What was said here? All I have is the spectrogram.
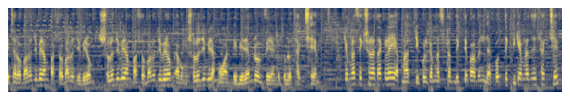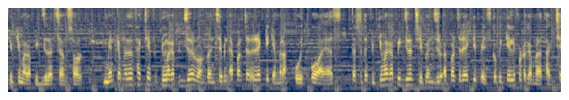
এছাড়াও বারো জিবি রাম পাঁচশো বারো জিবি রোম ষোলো জিবি রাম পাঁচশো বারো জিবি রোম এবং ষোলো GB RAM one TB RAM ROM ভেরিয়েন্টগুলো থাকছে। ক্যামেরা সেকশনে থাকলে আপনারা ট্রিপল ক্যামেরা সেটআপ দেখতে পাবেন, যার প্রত্যেকটি ক্যামেরাতেই থাকছে ফিফটি মেগাপিক্সেলের সেন্সর মেন ক্যামেরাতে থাকছে ফিফটি মেগাপিক্সেলের ওয়ান পয়েন্ট সেভেন অ্যাপারচারের একটি ক্যামেরা উইথ ওআইএস তার সাথে ফিফটি মেগাপিক্সেলের থ্রি পয়েন্ট জিরো অ্যাপারচারের একটি পেরিস্কোপিক টেলিফোটো ক্যামেরা থাকছে,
